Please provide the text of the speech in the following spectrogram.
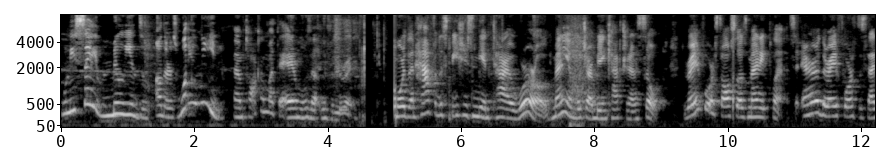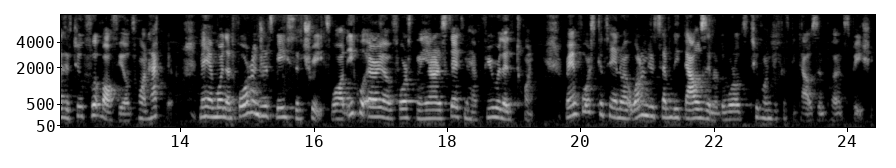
When you say millions of others, what do you mean? I'm talking about the animals that live in the rain. More than half of the species in the entire world, many of which are being captured and sold. The rainforest also has many plants. An area of the rainforest the size of two football fields, one hectare, may have more than 400 species of trees, while an equal area of forest in the United States may have fewer than 20. Rainforests contain about 170,000 of the world's 250,000 plant species.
